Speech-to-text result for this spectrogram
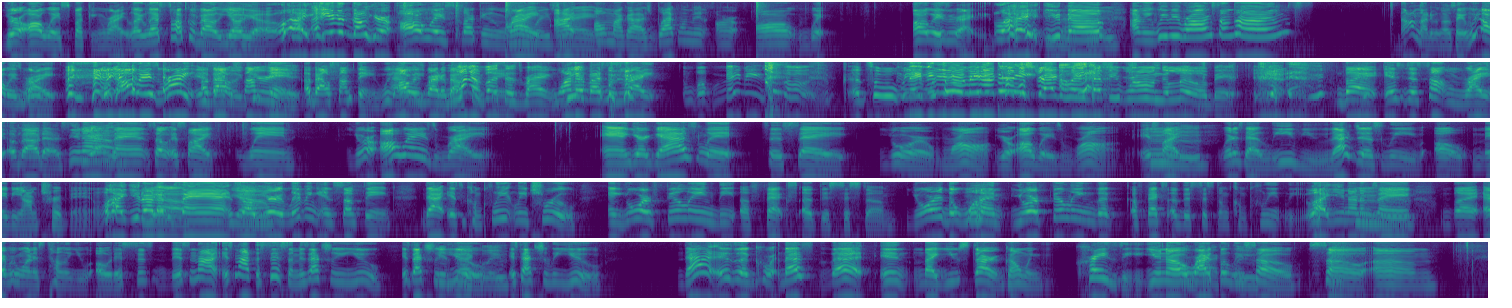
you're always fucking right. Like let's talk about yo yo. Like even though you're always fucking right, Always I right. oh my gosh, black women are always always right. Like you know, I mean we be wrong sometimes. I'm not even gonna say it. We always right. we always right about something. period. About something. We always right about one something. of us is right. One We- of us is right. Well, maybe some, uh, two, maybe, Maybe we, two, we got a couple stragglers that be wrong a little bit. but it's just something right about us. You know what I'm saying? So it's like when you're always right and you're gaslit to say you're wrong, you're always wrong. It's Mm. like, where does that leave you? That just leave, oh, maybe I'm tripping. Like, you know what I'm saying? So you're living in something that is completely true. And you're feeling the effects of this system. You're the one, you're feeling the effects of this system completely. Like, you know what I'm saying? But everyone is telling you, oh, this is this not it's not the system. It's actually you. It's actually Exactly. you. It's actually you. That is a that's that in like you start going crazy, you know, rightfully so. So, um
